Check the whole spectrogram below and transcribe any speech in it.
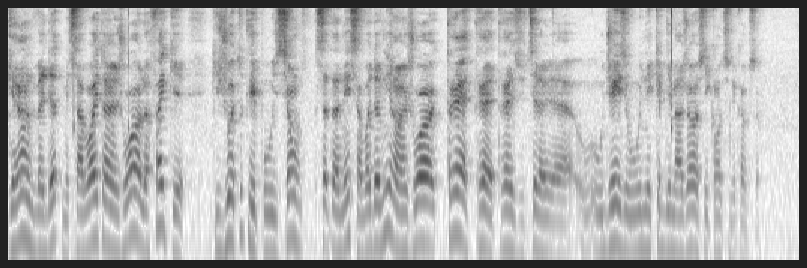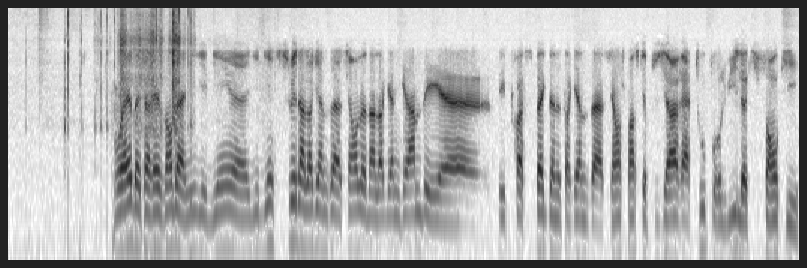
grande vedette, mais ça va être un joueur. Le fait qu'il joue à toutes les positions cette année, ça va devenir un joueur très, très, très utile euh, aux Jays ou une équipe des majeurs s'il continue comme ça. Ouais, ben t'as raison, Danny. Il est bien, euh, il est bien situé dans l'organisation, dans l'organigramme des, des prospects de notre organisation. Je pense qu'il y a plusieurs atouts pour lui là, qui font qu'il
